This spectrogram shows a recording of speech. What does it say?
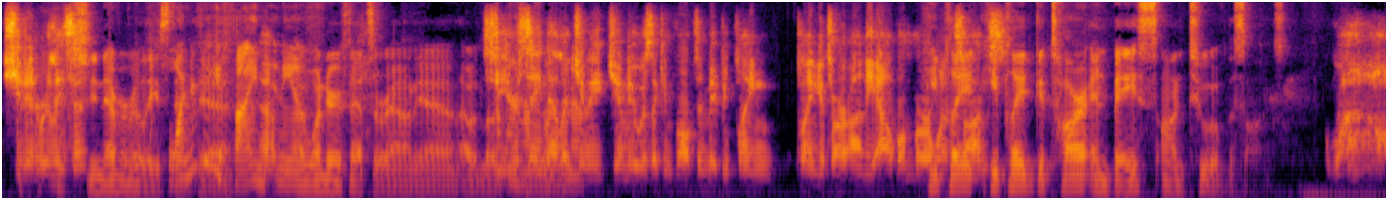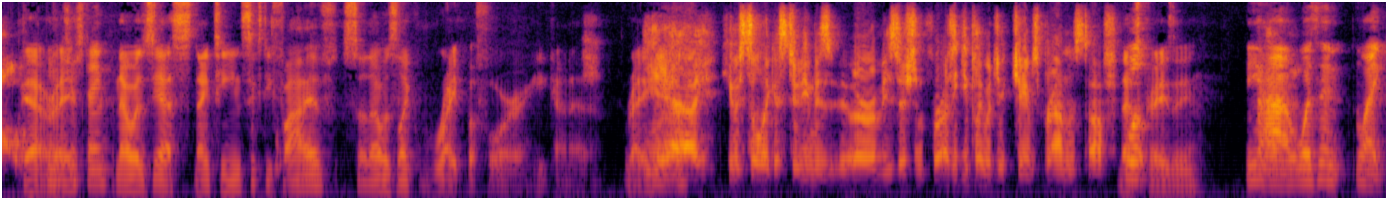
She didn't release it. she never released it. Wonder if you yeah. could find Yeah. any I wonder if that's around. Yeah, I would love. so to you're have saying that like. Jimi Jimi was like involved in maybe playing playing guitar on the album or he one played songs. he played guitar and bass on two of the songs. Wow. Yeah, right. Interesting. And that was yes, 1965. So that was like right before he kind of right. Yeah, he was still like a studio mus- or a musician for. I think he played with James Brown and stuff. That's Well- crazy. Yeah, wasn't like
